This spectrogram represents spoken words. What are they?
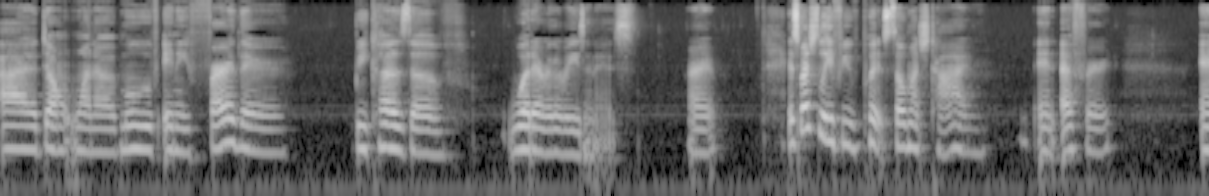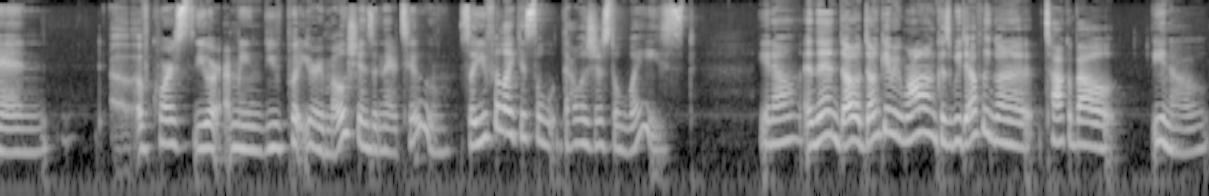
I don't want to move any further because of whatever the reason is. Right? Especially if you've put so much time and effort and uh, of course you're i mean you put your emotions in there too. So you feel like it's a that was just a waste you know? And then don't don't get me wrong because we definitely gonna talk about you know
